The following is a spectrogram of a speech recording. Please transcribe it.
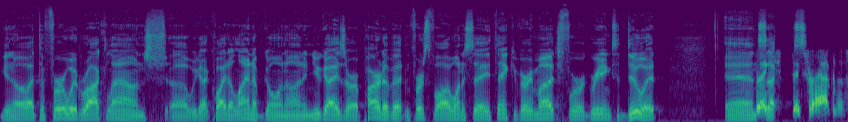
You know, at the Furwood Rock Lounge, uh, we got quite a lineup going on, and you guys are a part of it. And first of all, I want to say thank you very much for agreeing to do it. And Thanks, sec- thanks for having us.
